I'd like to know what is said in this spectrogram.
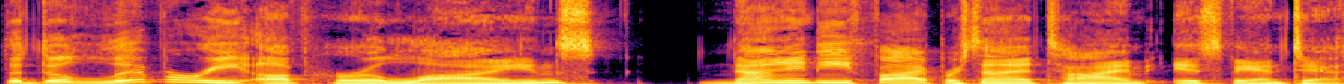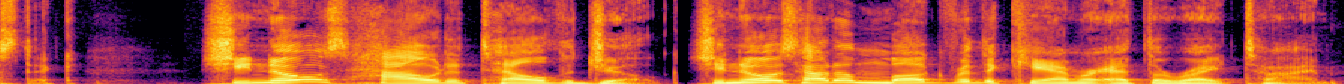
the delivery of her lines 95% of the time is fantastic. She knows how to tell the joke. She knows how to mug for the camera at the right time.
